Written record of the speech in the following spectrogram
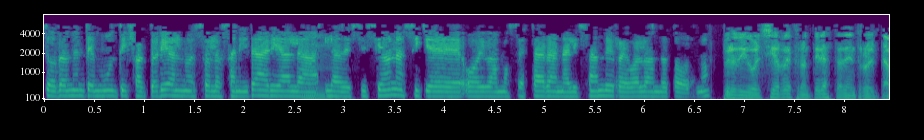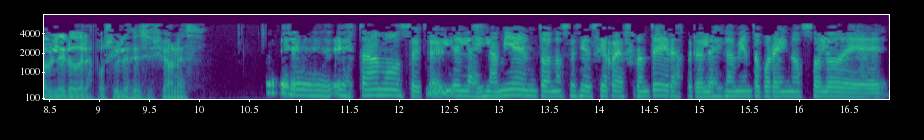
totalmente multifactorial, no es solo sanitaria la, mm. la, decisión, así que hoy vamos a estar analizando y reevaluando todo, ¿no? Pero digo, el cierre de frontera está dentro del tablero de las posibles decisiones. Eh, estamos, el, el, aislamiento, no sé si el cierre de fronteras, pero el aislamiento por ahí no solo de,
